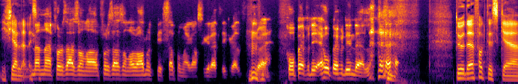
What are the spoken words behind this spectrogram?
I fjellet, liksom. Men eh, for å si det sånn, eh, for å si sånn, du hadde nok pissa på meg ganske greit likevel, tror jeg. Håper jeg, for, din, jeg håper er for din del. Du, det er faktisk eh,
